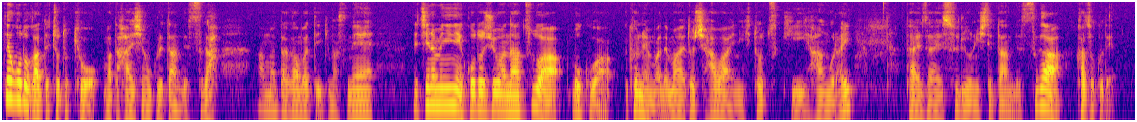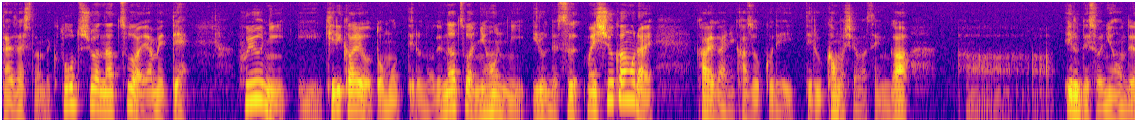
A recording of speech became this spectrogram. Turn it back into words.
ということがあってちょっと今日また配信遅れたんですがまた頑張っていきますね。でちなみにね今年は夏は僕は去年まで毎年ハワイに1月半ぐらい滞在するようにしてたんですが家族で滞在してたんだけど今年は夏はやめて冬に切り替えようと思ってるので、夏は日本にいるんです。まあ、1週間ぐらい海外に家族で行ってるかもしれませんが、いるんですよ、日本で。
